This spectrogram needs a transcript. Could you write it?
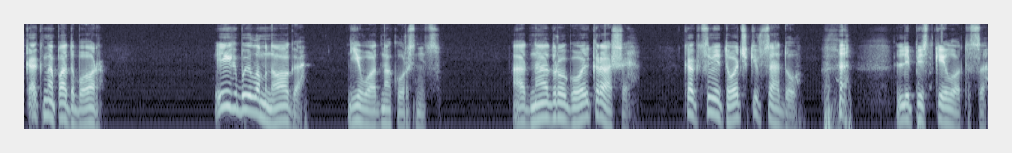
как на подбор. Их было много, его однокурсниц. Одна другой краше, как цветочки в саду. Ха, лепестки лотоса.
